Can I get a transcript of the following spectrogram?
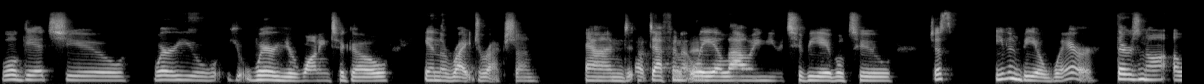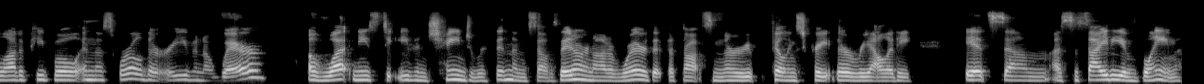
will get you where you where you're wanting to go in the right direction and That's definitely so allowing you to be able to just even be aware. There's not a lot of people in this world that are even aware of what needs to even change within themselves. They are not aware that the thoughts and their feelings create their reality. It's um, a society of blame.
